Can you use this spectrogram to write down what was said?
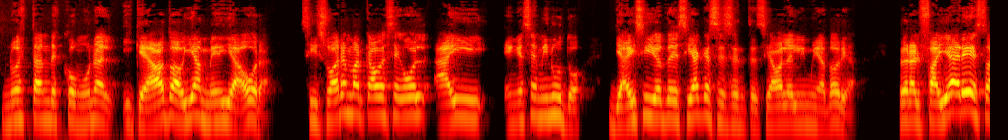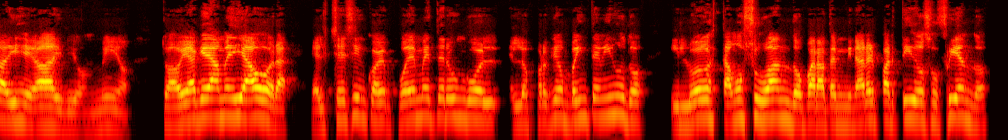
no es tan descomunal y quedaba todavía media hora. Si Suárez marcaba ese gol ahí en ese minuto, ya ahí sí yo te decía que se sentenciaba la eliminatoria. Pero al fallar esa dije, ay Dios mío, todavía queda media hora el Chelsea puede meter un gol en los próximos 20 minutos y luego estamos sudando para terminar el partido sufriendo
